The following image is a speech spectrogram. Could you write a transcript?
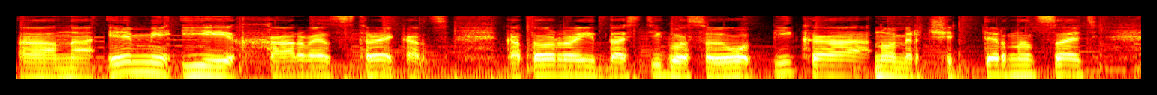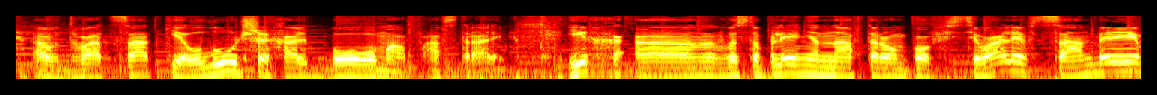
э, на Эмми и Harvest Records, который достигла своего пика номер 14 в двадцатке лучших альбомов Австралии. Их э, выступление на втором поп-фестивале в Санбери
